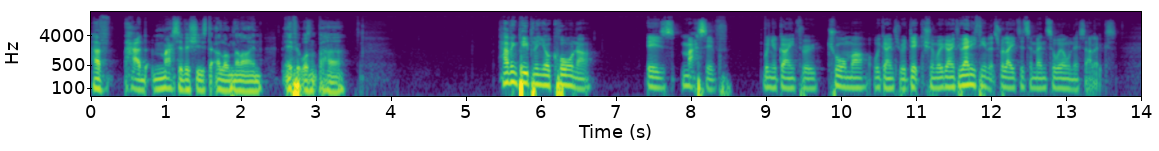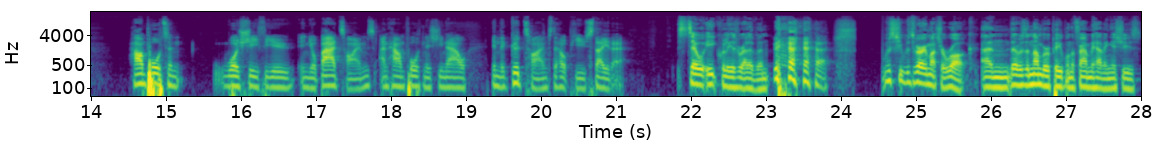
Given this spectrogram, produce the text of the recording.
have had massive issues along the line if it wasn't for her. Having people in your corner is massive when you're going through trauma, we're going through addiction, we're going through anything that's related to mental illness, Alex. How important was she for you in your bad times, and how important is she now in the good times to help you stay there? Still equally as relevant. She was very much a rock, and there was a number of people in the family having issues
